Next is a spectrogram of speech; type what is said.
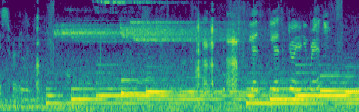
this for later. Uh. You guys, you guys enjoy your new branch?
